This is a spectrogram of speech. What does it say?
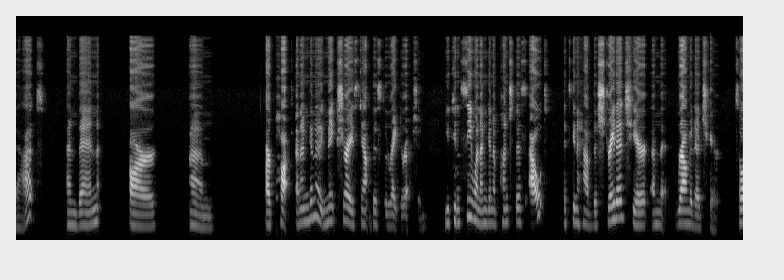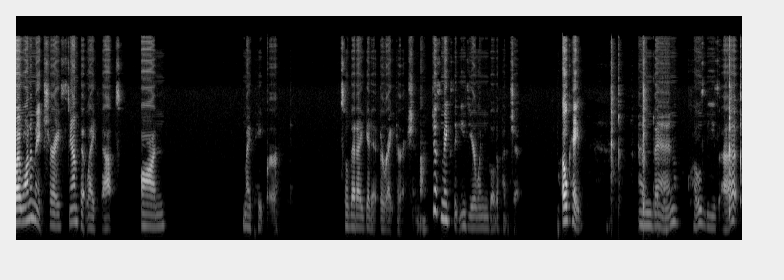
that. And then our, um, our pot. And I'm going to make sure I stamp this the right direction. You can see when I'm going to punch this out, it's going to have the straight edge here and the rounded edge here. So I want to make sure I stamp it like that on my paper so that I get it the right direction. Just makes it easier when you go to punch it. Okay, And then close these up.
